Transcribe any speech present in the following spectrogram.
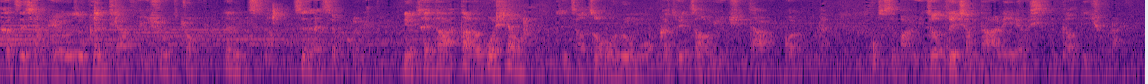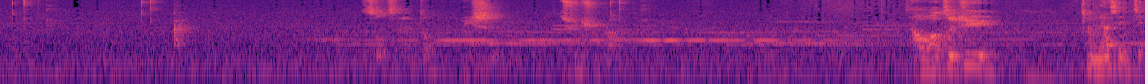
他只想培育出更加肥硕的状。那你知道自然是有规律，你有再大，大的过效率，只要走火入魔，干脆造遇巨大怪物来，就是把宇宙最强大的力量吸引到地球来。手指能动没事，出去吧。好，我要出去。我们要先剪。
